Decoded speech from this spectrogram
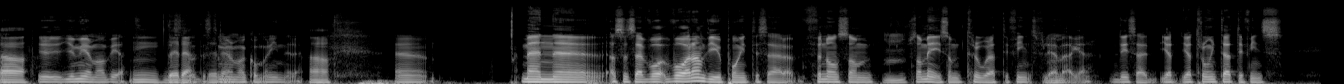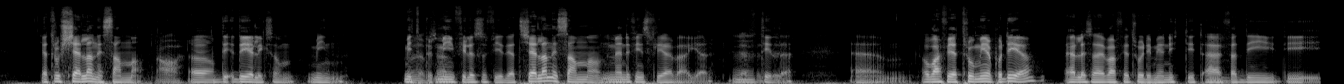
ja, Ju, ju, ju mer man vet, mm, det är det, desto, det desto är mer det. man kommer in i det. Ja, Eh, men eh, alltså så här, vår, våran viewpoint är så här, för någon som, mm. som mig som tror att det finns fler Mm. vägar. Det är så här, jag, jag tror inte att det finns, jag tror källan är samma. Det, det är liksom min, mitt, 100%. min filosofi, det är att källan är samma, Mm. men det finns flera vägar mm, till det. Ehm, och varför jag tror mer på det, eller så här, varför jag tror det är mer nyttigt är Mm. för att det, det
